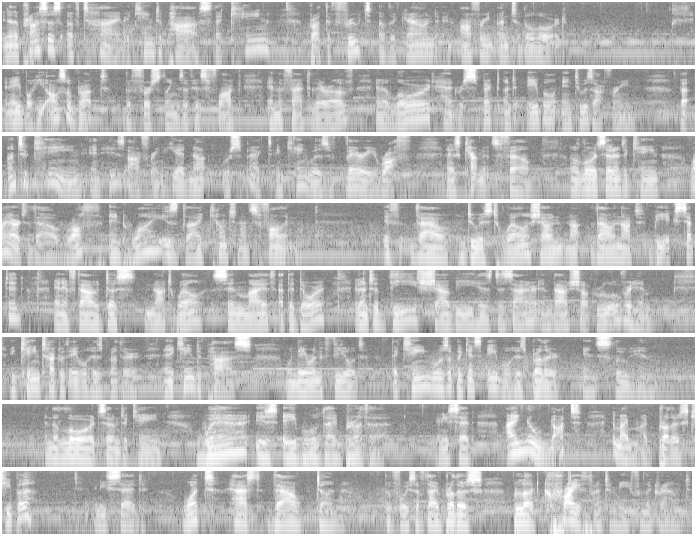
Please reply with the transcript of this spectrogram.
And in the process of time it came to pass that Cain brought the fruit of the ground an offering unto the Lord. And Abel he also brought the firstlings of his flock and the fat thereof. And the Lord had respect unto Abel and to his offering. But unto Cain and his offering he had not respect, and Cain was very wroth, and his countenance fell. And the Lord said unto Cain, Why art thou wroth, and why is thy countenance fallen? If thou doest well, shall not thou not be accepted? And if thou dost not well, sin lieth at the door, and unto thee shall be his desire, and thou shalt rule over him. And Cain talked with Abel his brother, and it came to pass, when they were in the field, that Cain rose up against Abel his brother, and slew him. And the Lord said unto Cain, Where is Abel thy brother? And he said, I know not. Am I my brother's keeper? And he said, What hast thou done? The voice of thy brother's blood crieth unto me from the ground.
